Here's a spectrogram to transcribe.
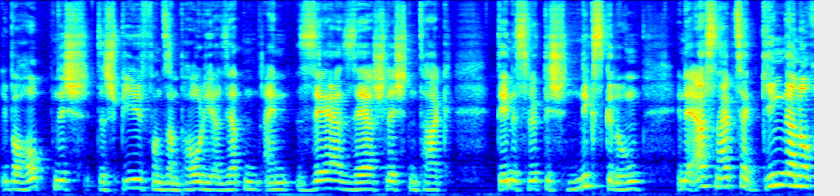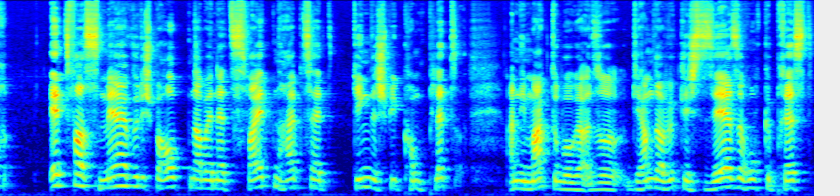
überhaupt nicht das Spiel von St. Pauli. Also sie hatten einen sehr, sehr schlechten Tag. Denen ist wirklich nichts gelungen. In der ersten Halbzeit ging da noch etwas mehr, würde ich behaupten, aber in der zweiten Halbzeit ging das Spiel komplett an die Magdeburger. Also die haben da wirklich sehr, sehr hoch gepresst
